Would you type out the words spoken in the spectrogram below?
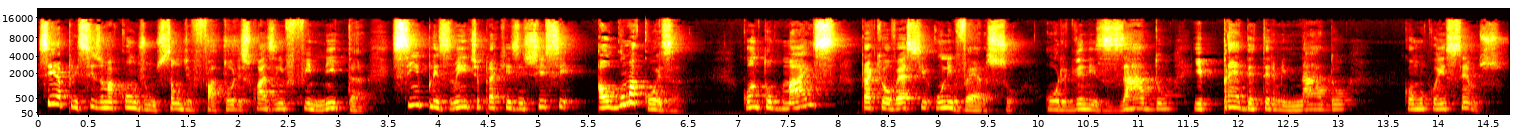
Seria preciso uma conjunção de fatores quase infinita, simplesmente para que existisse alguma coisa. Quanto mais para que houvesse universo organizado e pré-determinado como conhecemos.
